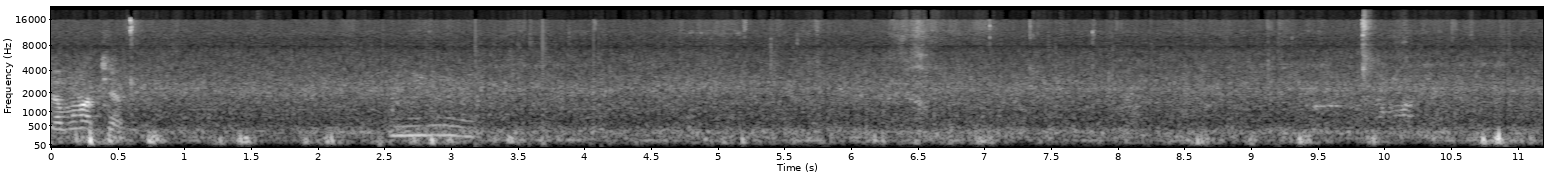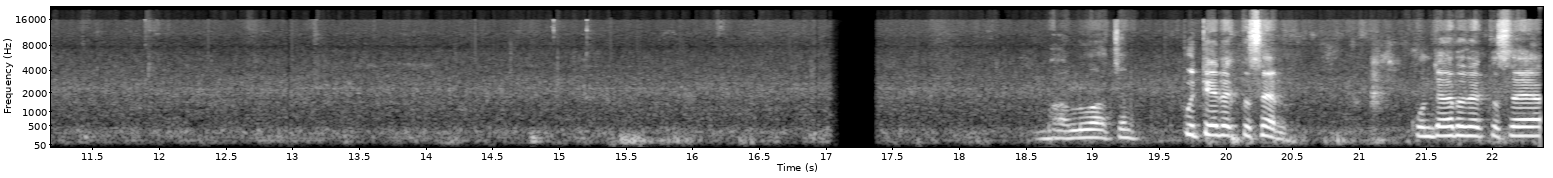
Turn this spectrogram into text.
কেমন আছেন ভালো আছেন। কোথায় দেখতেছেন? কোন জায়গাতে দেখতেছেন?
